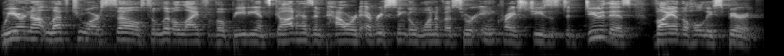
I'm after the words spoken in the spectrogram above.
We are not left to ourselves to live a life of obedience. God has empowered every single one of us who are in Christ Jesus to do this via the Holy Spirit.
